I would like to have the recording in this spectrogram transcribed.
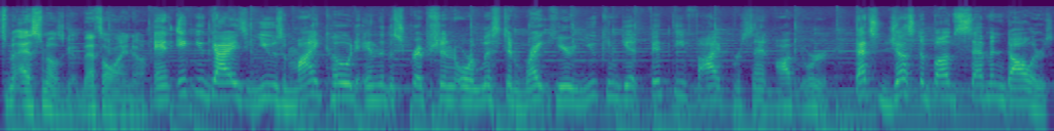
Germany, it smells good. That's all I know. And if you guys use my code in the description or listed right here, you can get 55% off your order. That's just above $7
